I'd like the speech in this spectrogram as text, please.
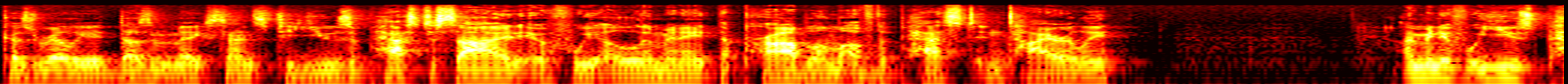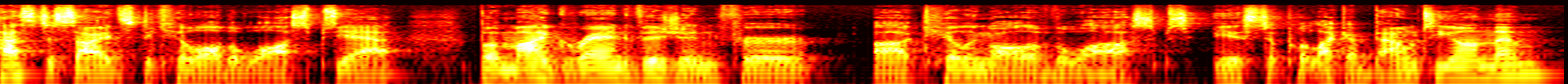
Because really, it doesn't make sense to use a pesticide if we eliminate the problem of the pest entirely. I mean, if we used pesticides to kill all the wasps, yeah. But my grand vision for uh, killing all of the wasps is to put like a bounty on them.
